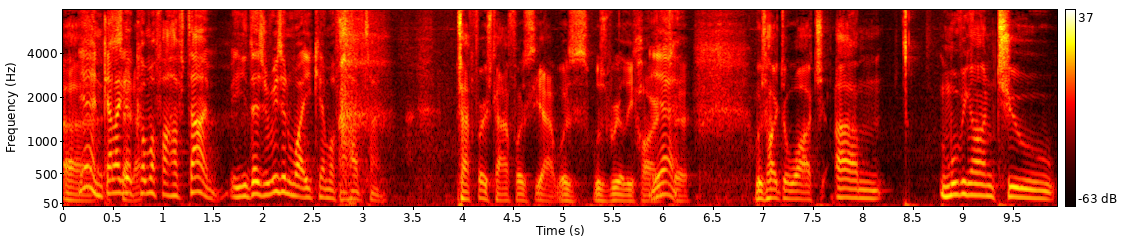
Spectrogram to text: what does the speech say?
Uh, yeah, and Gallagher setup. come off at half time. There's a reason why he came off at half time. that first half was yeah was was really hard Yeah. to was hard to watch. Um, moving on to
